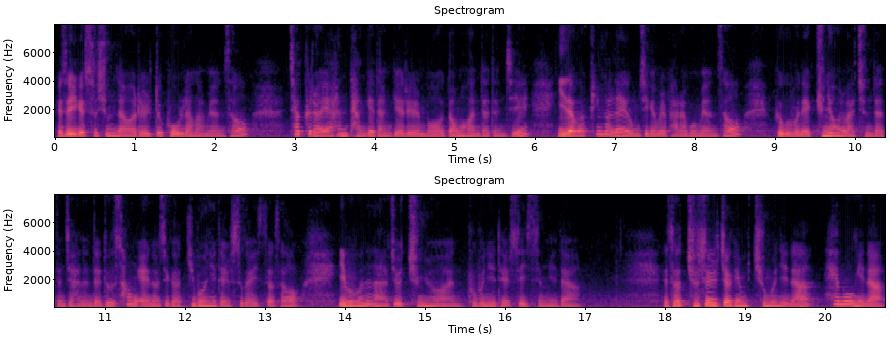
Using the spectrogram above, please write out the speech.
그래서 이게 수심나와를 뚫고 올라가면서 차크라의 한 단계 단계를 뭐 넘어간다든지 이다와 핑갈라의 움직임을 바라보면서 그 부분에 균형을 맞춘다든지 하는데도 성 에너지가 기본이 될 수가 있어서 이 부분은 아주 중요한 부분이 될 수 있습니다. 그래서 주술적인 주문이나 해몽이나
